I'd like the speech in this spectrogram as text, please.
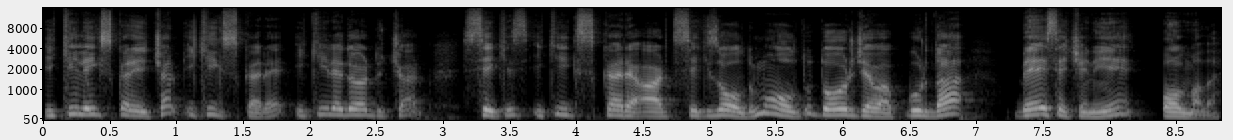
2 ile x kareyi çarp 2x kare. 2 ile 4'ü çarp 8. 2x kare artı 8 oldu mu? Oldu. Doğru cevap burada B seçeneği olmalı.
